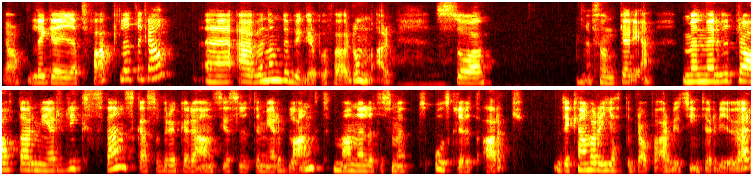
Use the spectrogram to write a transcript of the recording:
ja, lägga i ett fack lite grann. Eh, även om det bygger på fördomar så funkar det. Men när vi pratar mer rikssvenska så brukar det anses lite mer blankt. Man är lite som ett oskrivet ark. Det kan vara jättebra på arbetsintervjuer.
